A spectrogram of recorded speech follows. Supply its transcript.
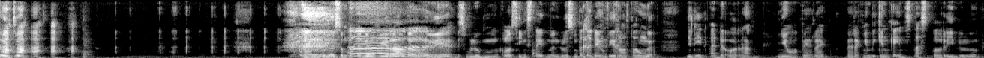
Lucu. Dulu sempat ada yang viral tau. Ini sebelum closing statement dulu sempat ada yang viral tau nggak? Jadi ada orang nyewa perek pereknya bikin ke insta story dulu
